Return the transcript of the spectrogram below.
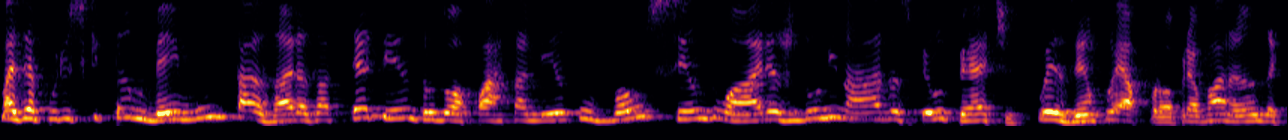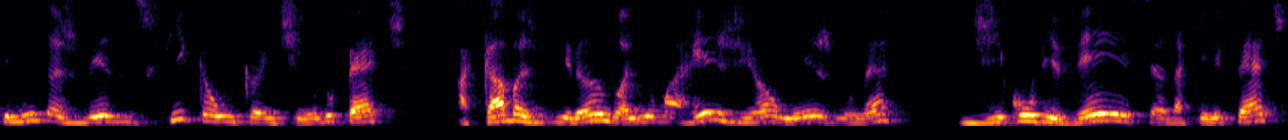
Mas é por isso que também muitas áreas, até dentro do apartamento, vão sendo áreas dominadas pelo pet. O exemplo é a própria varanda, que muitas vezes fica um cantinho do pet, acaba virando ali uma região mesmo, né, de convivência daquele pet,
